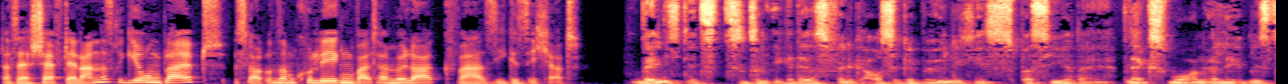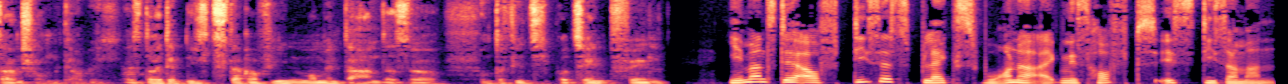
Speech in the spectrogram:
Dass er Chef der Landesregierung bleibt, ist laut unserem Kollegen Walter Müller quasi gesichert. Wenn nicht jetzt sozusagen irgendetwas völlig Außergewöhnliches passiert, ein Black Swan-Erlebnis dann schon, glaube ich. Es deutet nichts darauf hin momentan, dass er unter 40 Prozent fällt. Jemand, der auf dieses Black Swan-Ereignis hofft, ist dieser Mann.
